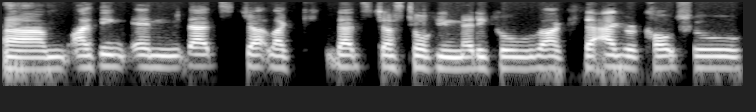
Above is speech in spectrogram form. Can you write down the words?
Um, I think, and that's just like that's just talking medical, like the agricultural,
